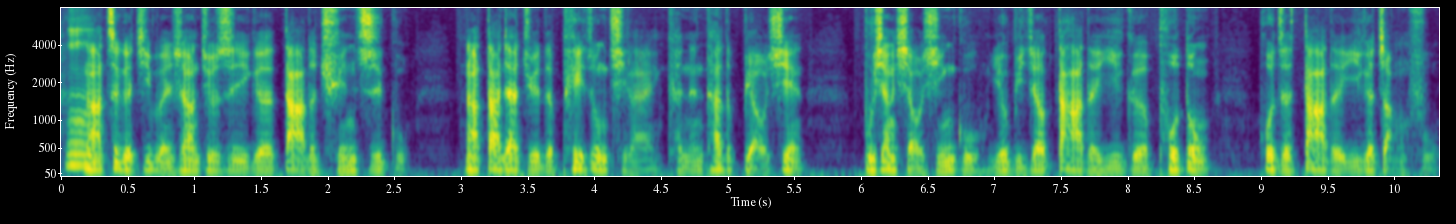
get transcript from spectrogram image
那这个基本上就是一个大的全值股。那大家觉得配重起来，可能它的表现不像小型股有比较大的一个波动或者大的一个涨幅。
